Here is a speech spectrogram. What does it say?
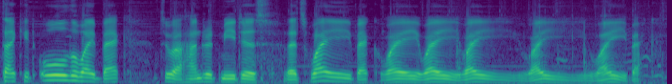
take it all the way back to 100 meters. That's way back, way, way, way, way, way back.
